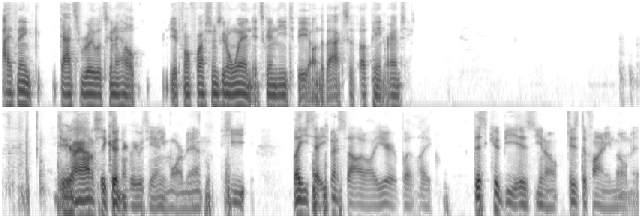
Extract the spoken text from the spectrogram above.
I think that's really what's going to help. If Northwestern's going to win, it's going to need to be on the backs of, of Peyton Ramsey. Dude, I honestly couldn't agree with you anymore, man. He like you said, he's been a solid all year, but like this could be his, you know, his defining moment.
